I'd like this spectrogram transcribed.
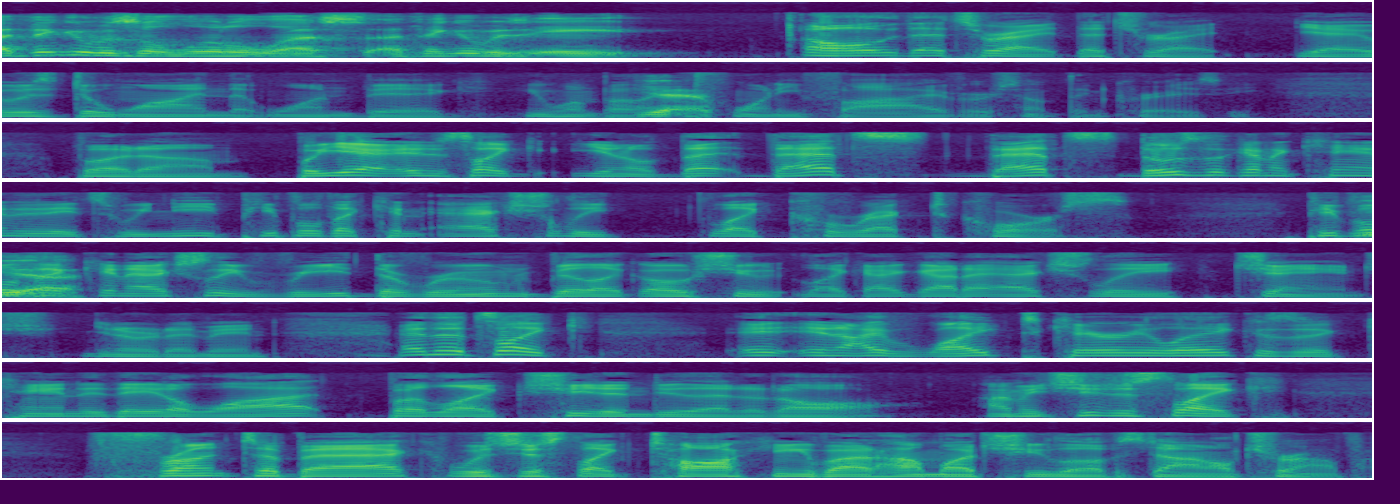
I, think, it was a little less. I think it was eight. Oh, that's right. That's right. Yeah, it was DeWine that won big. He won by like Yeah. 25 or something crazy. But um, but yeah, and it's like you know that that's that's those are the kind of candidates we need. People that can actually like correct course. People Yeah. that can actually read the room and be like, oh shoot, like I gotta actually change. You know what I mean? And that's like, and I liked Kari Lake as a candidate a lot, but like she didn't do that at all. I mean, she just like front to back was just like talking about how much she loves Donald Trump,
